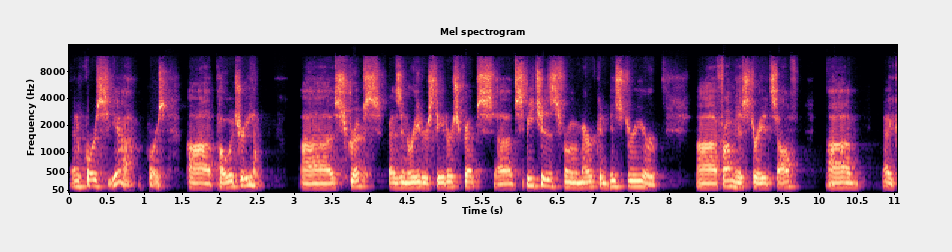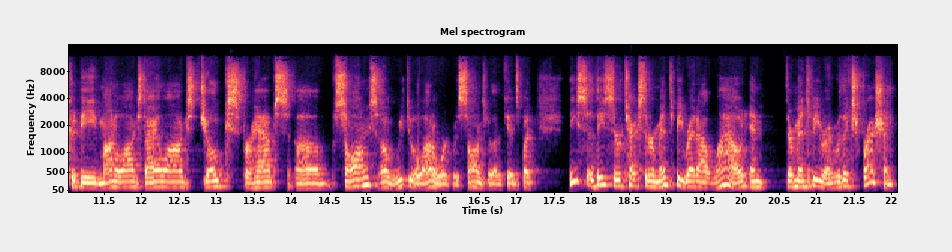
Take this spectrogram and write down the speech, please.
And of course, yeah, of course, uh, poetry, uh, scripts, as in Reader's Theater scripts, uh, speeches from American history or uh, from history itself. Um, it could be monologues, dialogues, jokes, perhaps um, songs. Oh, we do a lot of work with songs with our kids, but these these are texts that are meant to be read out loud, and they're meant to be read with expression.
